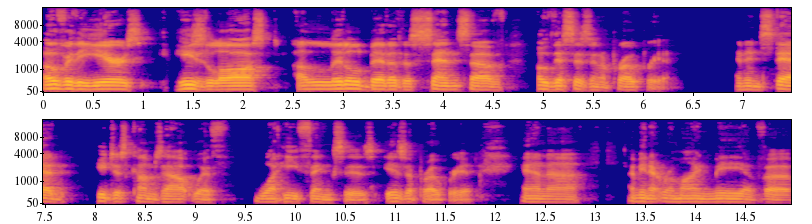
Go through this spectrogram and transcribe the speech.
over the years he's lost a little bit of the sense of oh this isn't appropriate and instead he just comes out with what he thinks is is appropriate and uh I mean, it reminded me of uh,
